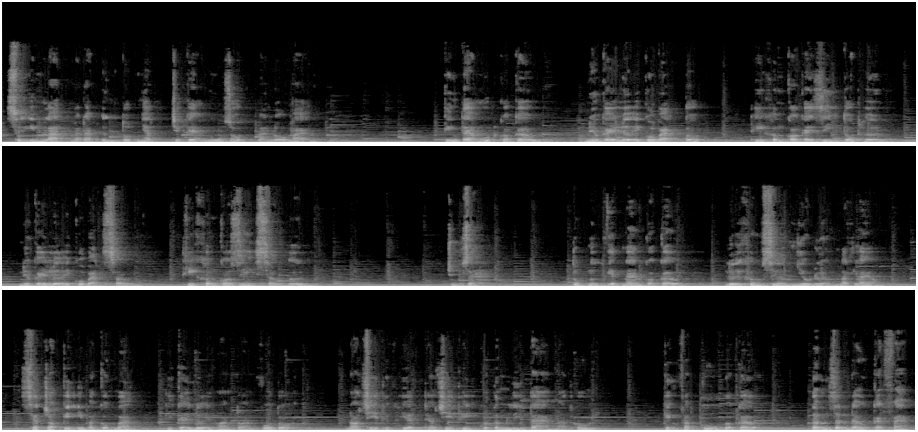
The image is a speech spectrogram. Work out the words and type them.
Sự im lặng là đáp ứng tốt nhất trước kẻ ngu dốt và lỗ mãng. Kinh ta mút có câu, nếu cái lưỡi của bạn tốt, thì không có cái gì tốt hơn. Nếu cái lưỡi của bạn xấu, thì không có gì xấu hơn. Chú giải tục ngữ việt nam có câu, lưỡi không xương nhiều đường lắt léo. Xét cho kỹ và công bằng thì cái lưỡi hoàn toàn vô tội. Nó chỉ thực hiện theo chỉ thị của tâm lý ta mà thôi. Kinh pháp cú có câu, tâm dẫn đầu các pháp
